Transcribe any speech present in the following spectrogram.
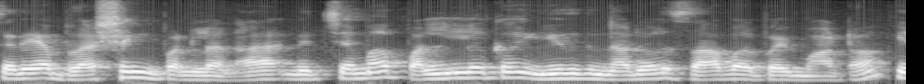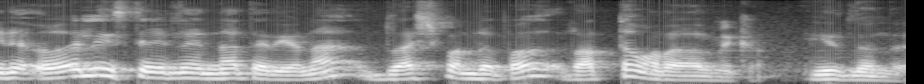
சரியாக ப்ரஷிங் பண்ணலன்னா நிச்சயமாக பல்லுக்கும் இதுக்கு நடுவில் சாப்பாடு போய் மாட்டோம். இது ஏர்லி ஸ்டேஜில் என்ன தெரியும்னா ப்ரஷ் பண்ணுறப்போ ரத்தம் வர ஆரம்பிக்கும். இதுலேருந்து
